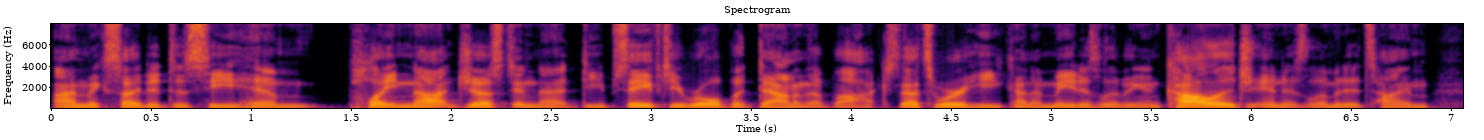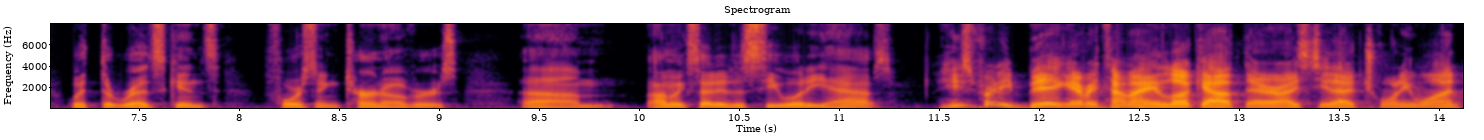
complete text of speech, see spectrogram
I'm excited to see him play not just in that deep safety role, but down in the box. That's where he kind of made his living in college in his limited time with the Redskins, forcing turnovers. Um, I'm excited to see what he has. He's pretty big. Every time I look out there, I see that 21.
